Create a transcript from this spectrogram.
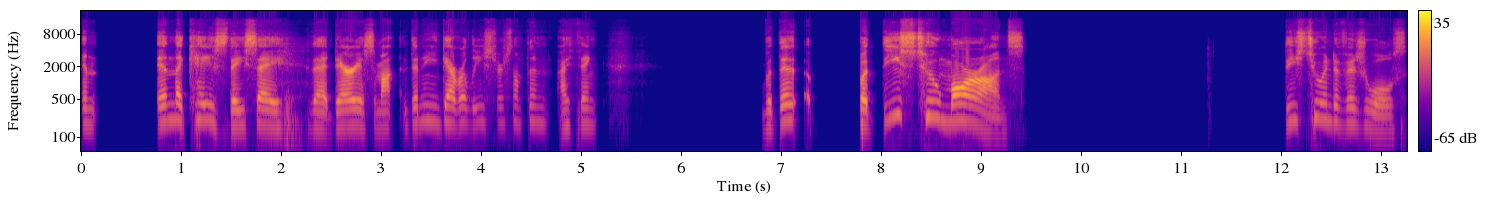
And in the case, they say that Darius didn't he get released or something? I think. But the, but these two morons, these two individuals,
